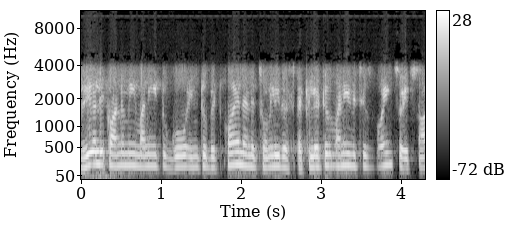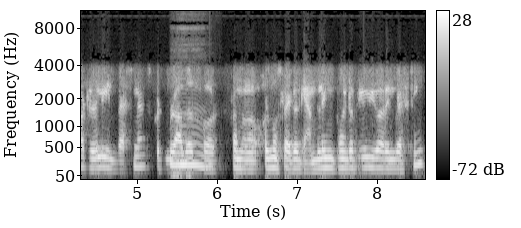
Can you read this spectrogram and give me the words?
real economy money to go into Bitcoin, and it's only the speculative money which is going. So it's not really investments, but rather for from a, almost like a gambling point of view, you are investing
